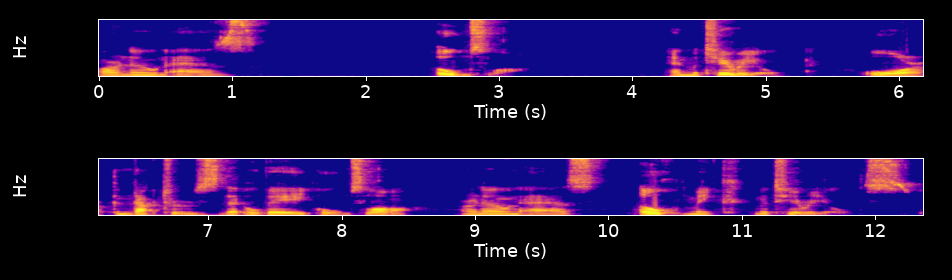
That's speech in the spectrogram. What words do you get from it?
are known as Ohm's law and material or conductors that obey Ohm's law are known as ohmic materials.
